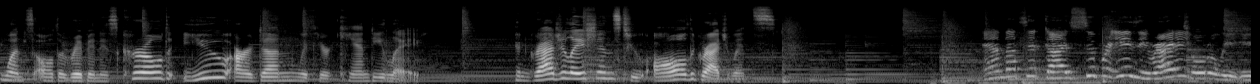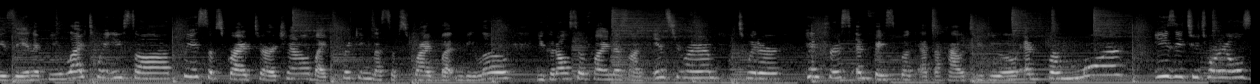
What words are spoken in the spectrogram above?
Once all the ribbon is curled, you are done with your candy lei. Congratulations to all the graduates. And that's it guys, super easy, right? Totally easy. And if you liked what you saw, please subscribe to our channel by clicking the subscribe button below. You could also find us on Instagram, Twitter, Pinterest, and Facebook at The How To Duo. And for more easy tutorials,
